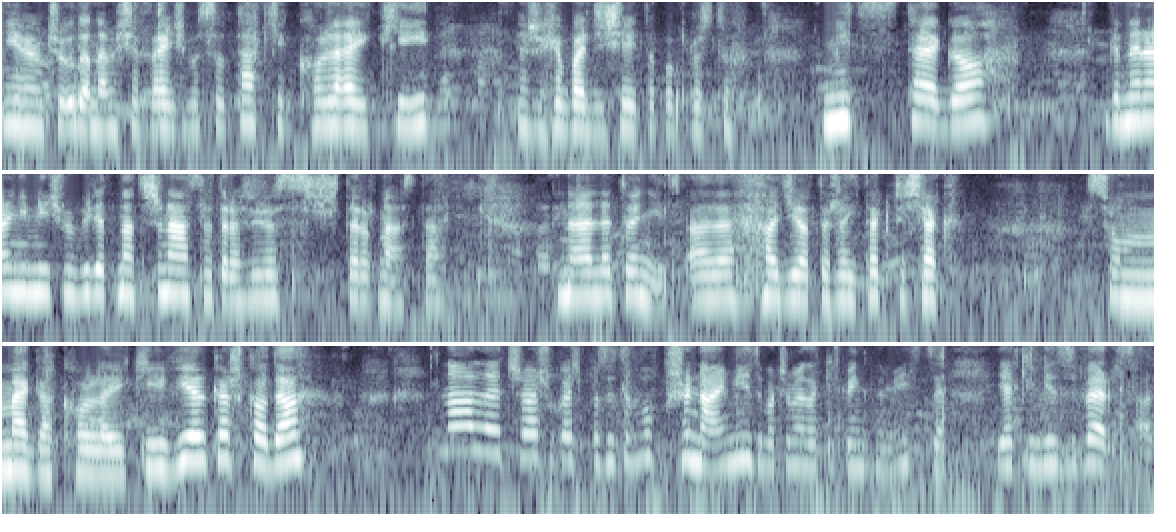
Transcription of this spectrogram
nie wiem, czy uda nam się wejść, bo są takie kolejki, że chyba dzisiaj to po prostu nic z tego. Generalnie mieliśmy bilet na 13, teraz już jest 14. No ale to nic, ale chodzi o to, że i tak czy siak są mega kolejki. Wielka szkoda. No ale trzeba szukać pozytywów, przynajmniej zobaczymy takie piękne miejsce, jakim jest Wersal.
